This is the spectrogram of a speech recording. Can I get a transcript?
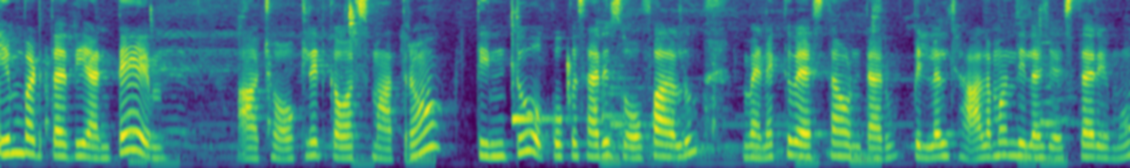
ఏం పడుతుంది అంటే ఆ చాక్లెట్ కవర్స్ మాత్రం తింటూ ఒక్కొక్కసారి సోఫాలు వెనక్కి వేస్తూ ఉంటారు. పిల్లలు చాలామంది ఇలా చేస్తారేమో.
